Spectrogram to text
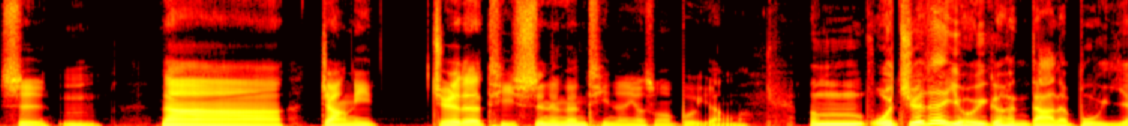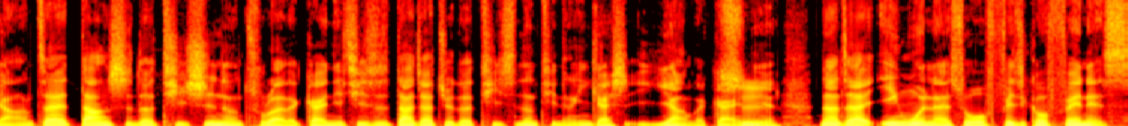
是，嗯，那这样你。觉得体适能跟体能有什么不一样吗？嗯，我觉得有一个很大的不一样，在当时的体适能出来的概念，其实大家觉得体适能、体能应该是一样的概念。那在英文来说，physical fitness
